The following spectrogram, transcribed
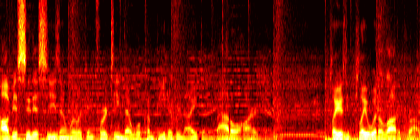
obviously, this season we're looking for a team that will compete every night and battle hard. And players play with a lot of pride.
